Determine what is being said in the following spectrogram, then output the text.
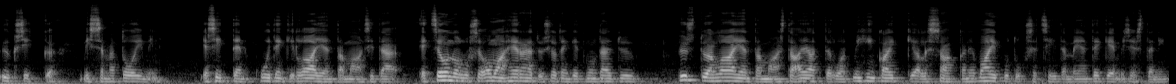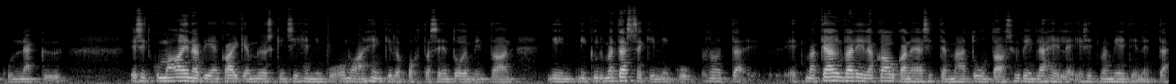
yksikkö, missä mä toimin. Ja sitten kuitenkin laajentamaan sitä, että se on ollut se oma herätys jotenkin, että mun täytyy pystyä laajentamaan sitä ajattelua, että mihin kaikkialle saakka ne vaikutukset siitä meidän tekemisestä niin kuin näkyy. Ja sitten kun mä aina vien kaiken myöskin siihen niin kuin omaan henkilökohtaiseen toimintaan, niin, niin kyllä mä tässäkin niin kuin sanon, että että mä käyn välillä kaukana ja sitten mä tuun taas hyvin lähelle ja sitten mä mietin, että,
